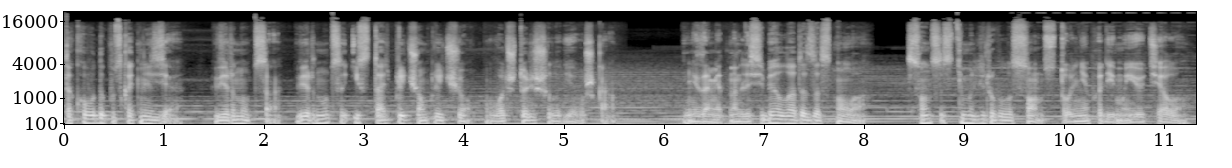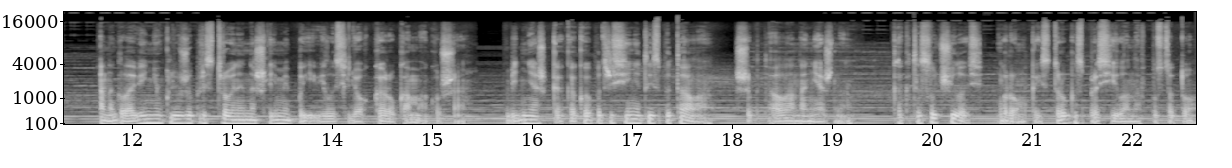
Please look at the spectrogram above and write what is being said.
Такого допускать нельзя. Вернуться, вернуться и стать плечом к плечу. Вот что решила девушка. Незаметно для себя Лада заснула. Солнце стимулировало сон, столь необходимый ее телу. А на голове неуклюже пристроенной на шлеме появилась легкая рука Макуша. «Бедняжка, какое потрясение ты испытала?» – шептала она нежно. «Как это случилось?» – громко и строго спросила она в пустоту.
